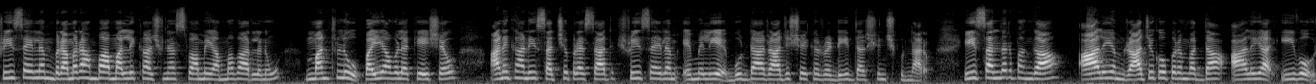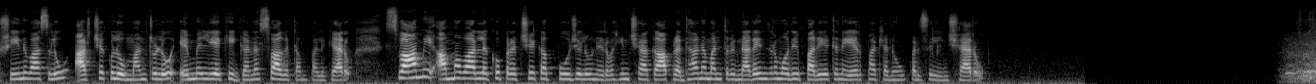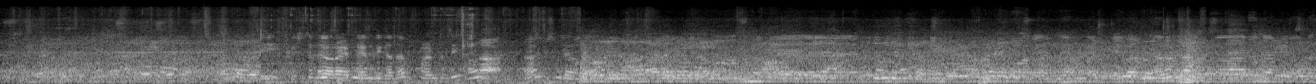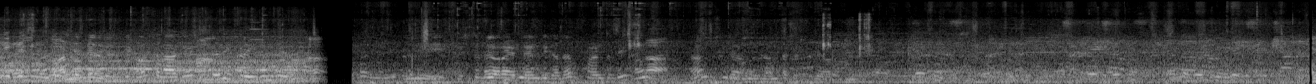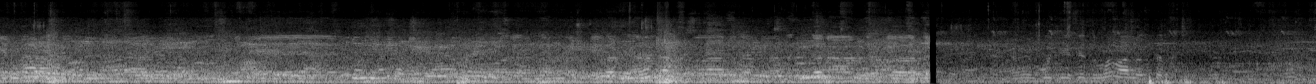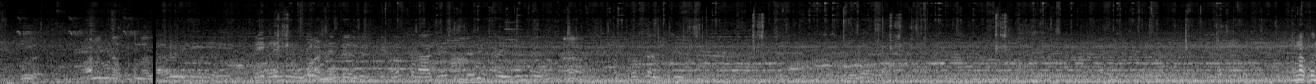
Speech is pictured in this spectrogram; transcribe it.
శ్రీశైలం భ్రమరాంబ మల్లికార్జున స్వామి అమ్మవార్లను మంత్రులు పయ్యావుల కేశవ్ అనగాని సత్యప్రసాద్ శ్రీశైలం ఎమ్మెల్యే బుడ్డా రాజశేఖర్ రెడ్డి దర్శించుకున్నారు. ఈ సందర్భంగా ఆలయం రాజగోపురం వద్ద ఆలయ ఈవో శ్రీనివాసులు అర్చకులు మంత్రులు ఎమ్మెల్యేకి ఘనస్వాగతం పలికారు. స్వామి అమ్మవార్లకు ప్రత్యేక పూజలు నిర్వహించాక ప్రధానమంత్రి నరేంద్ర మోదీ పర్యటన ఏర్పాట్లను పరిశీలించారు. ఈ కృష్ణదేవరాయ టైంది కదా ఫ్రంట్ది? కృష్ణదేవరాయ టైంది కదా ఫ్రంట్ది? పూజ వాళ్ళు కూడా వస్తున్నారు.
